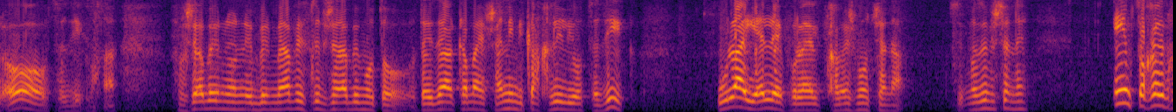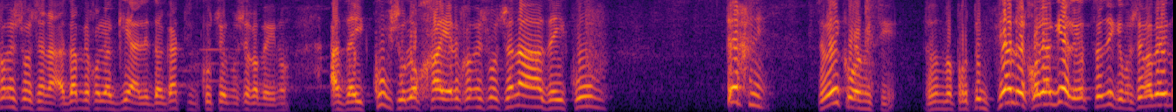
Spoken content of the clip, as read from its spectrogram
לא צדיק, מה? משה רבינו בן 120 שנה במותו, אתה יודע כמה שנים ייקח לי להיות צדיק? אולי אלף, אולי אלף חמש מאות שנה. מה זה משנה? אם תוך אלף חמש מאות שנה אדם יכול להגיע לדרגת צדקות של משה רבינו, אז העיכוב שהוא לא חי אלף חמש מאות שנה זה עיכוב טכני, זה לא עיכוב אמיתי. זאת אומרת, בפוטנציאל הוא יכול להגיע להיות צדיק עם משה רבינו.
